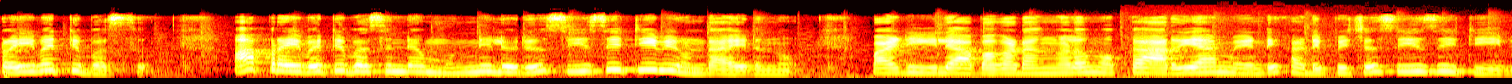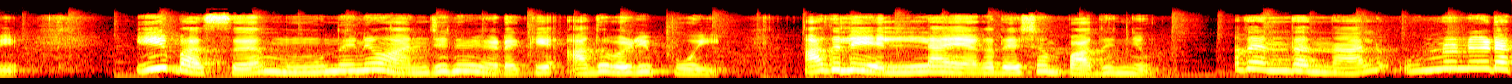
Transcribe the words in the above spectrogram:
പ്രൈവറ്റ് ബസ്. ആ പ്രൈവറ്റ് ബസ്സിന്റെ മുന്നിലൊരു സി സി ടി വി ഉണ്ടായിരുന്നു. വഴിയിലെ അപകടങ്ങളും ഒക്കെ അറിയാൻ വേണ്ടി ഘടിപ്പിച്ച സി സി ടി വി. ഈ ബസ് മൂന്നിനും അഞ്ചിനും ഇടയ്ക്ക് അതുവഴി പോയി. അതിൽ എല്ലാം ഏകദേശം പതിഞ്ഞു. അതെന്തെന്നാൽ ഉണ്ണുണ്ണിയുടെ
